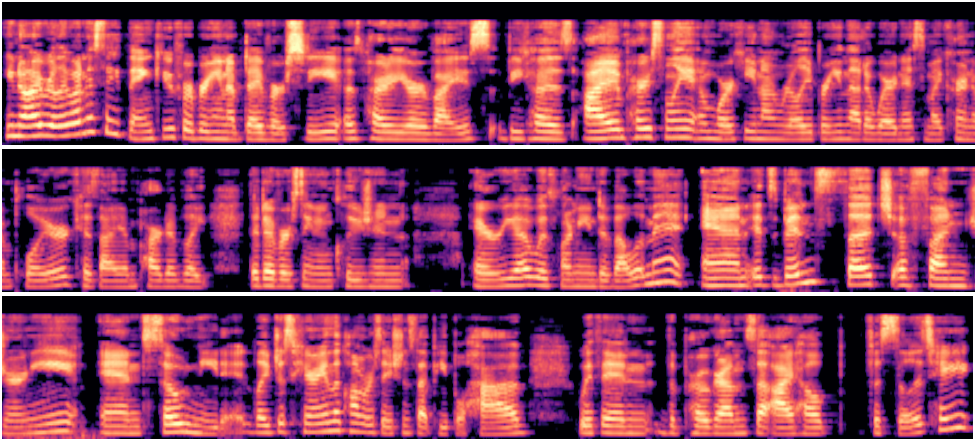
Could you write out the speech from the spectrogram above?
You know, I really want to say thank you for bringing up diversity as part of your advice because I personally am working on really bringing that awareness in my current employer because I am part of like the diversity and inclusion area with learning and development. And it's been such a fun journey and so needed. Like just hearing the conversations that people have within the programs that I help facilitate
